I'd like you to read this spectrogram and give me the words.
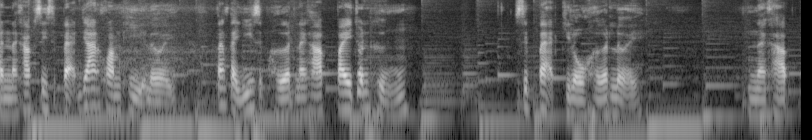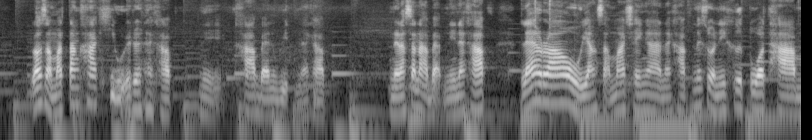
นด์นะครับ 48 ย่านความถี่เลย ตั้งแต่ 20 เฮิรตซ์นะครับ ไปจนถึง 18กิโลเฮิรตซ์เลยนะครับ เราสามารถตั้งค่า Q ได้ด้วยนะครับ นี่ค่าแบนด์วิดต์นะครับ ในลักษณะแบบนี้นะครับ และเรายังสามารถใช้งานนะครับ ในส่วนนี้คือตัว Time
